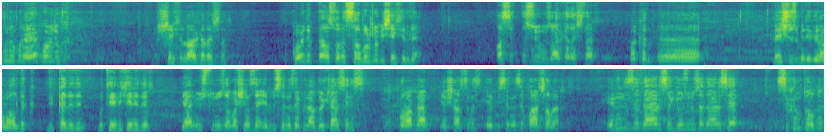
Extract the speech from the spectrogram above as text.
Bunu buraya koyduk. Şu şekilde arkadaşlar. Koyduktan sonra sabırlı bir şekilde asitli suyumuzu arkadaşlar bakın eee, 500 miligram aldık. Dikkat edin bu tehlikelidir. Yani üstünüze, başınıza, elbisenize falan dökerseniz problem yaşarsınız. Elbisenizi parçalar. Elinize değerse, gözünüze değerse sıkıntı olur.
